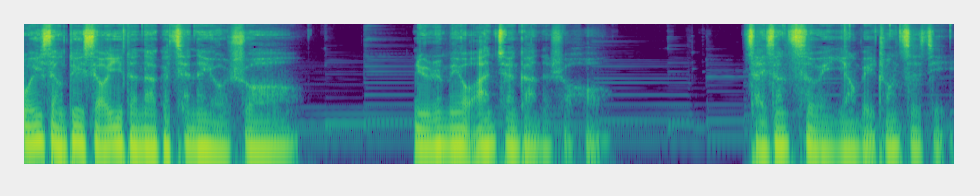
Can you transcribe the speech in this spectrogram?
我也想对小易的那个前男友说：“女人没有安全感的时候，才像刺猬一样伪装自己。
